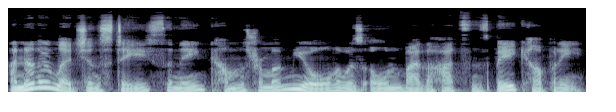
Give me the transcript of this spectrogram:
Another legend states the name comes from a mule that was owned by the Hudson's Bay Company.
